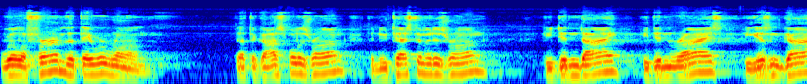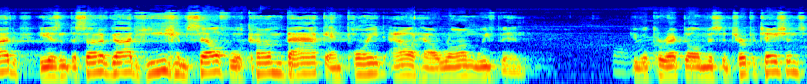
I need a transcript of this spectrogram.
will affirm that they were wrong, that the gospel is wrong, the New Testament is wrong. He didn't die, he didn't rise, he isn't God, he isn't the Son of God. He himself will come back and point out how wrong we've been. He will correct all misinterpretations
